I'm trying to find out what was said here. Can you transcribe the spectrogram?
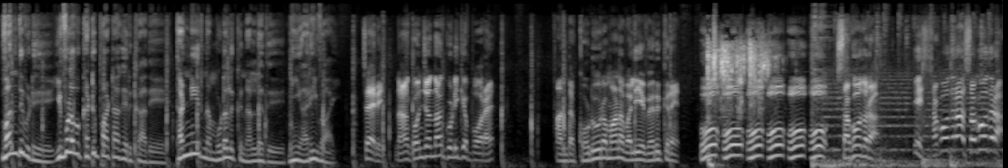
வந்துவிடு. இவ்வளவு கட்டுப்பாட்டாக இருக்காதே. தண்ணீர் நம் உடலுக்கு நல்லது. நீ அறிவாய். சரி நான் கொஞ்சம் தான் குடிக்க போறேன். அந்த கொடூரமான வலியை வெறுக்கிறேன். ஓ ஓ ஓ ஓ ஓ ஓ சகோதரா. ஏ சகோதரா சகோதரா.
